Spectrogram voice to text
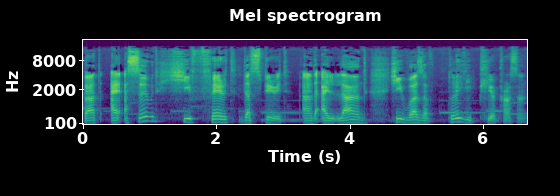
but I assumed he felt the spirit, and I learned he was a pretty pure person.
